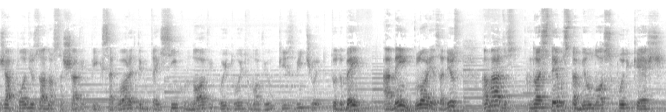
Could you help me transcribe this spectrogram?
já pode usar nossa chave Pix agora, 35988911528. Tudo bem? Amém? Glórias a Deus. Amados, nós temos também o nosso podcast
